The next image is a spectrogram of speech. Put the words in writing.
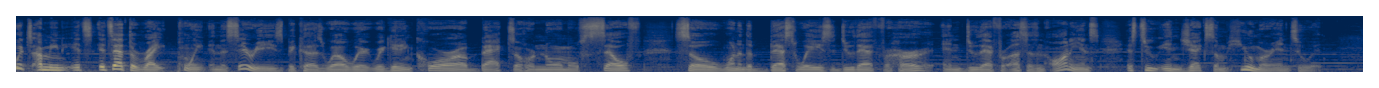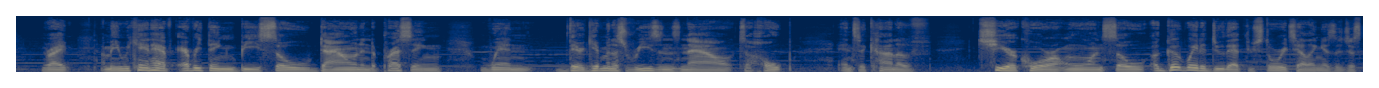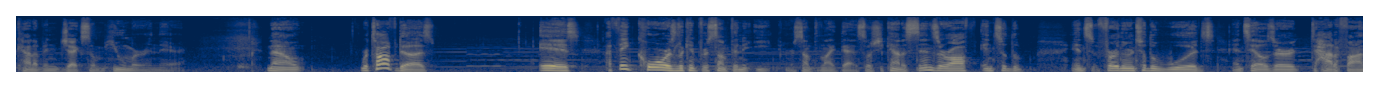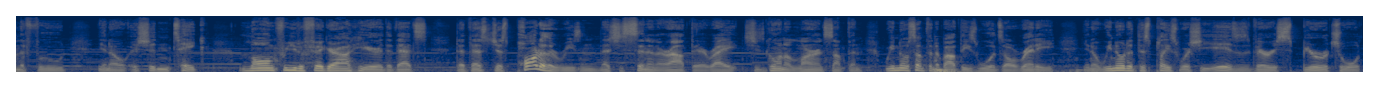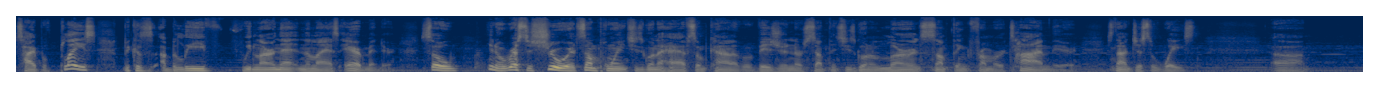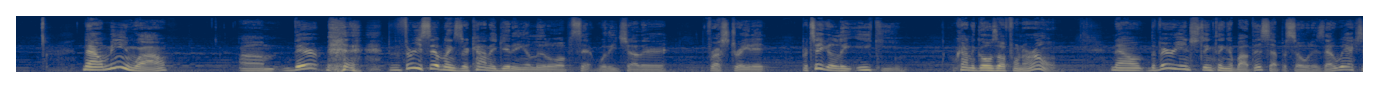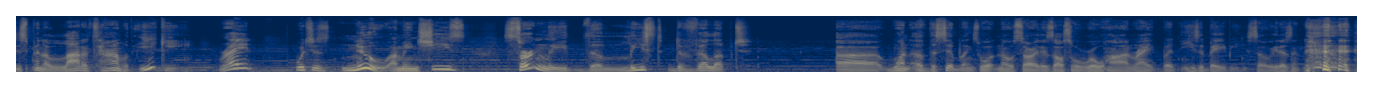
Which I mean, it's it's at the right point in the series because well, we're we're getting Korra back to her normal self. So one of the best ways to do that for her and do that for us as an audience is to inject some humor into it. Right? I mean, we can't have everything be so down and depressing when they're giving us reasons now to hope and to kind of cheer Korra on. So a good way to do that through storytelling is to just kind of inject some humor in there. Now, what Toph does is I think Korra is looking for something to eat or something like that. So she kind of sends her off into the into further into the woods and tells her how to find the food. You know, it shouldn't take long for you to figure out here that that's that that's just part of the reason that she's sending her out there, right? She's going to learn something. We know something about these woods already. You know, we know that this place where she is is a very spiritual type of place because I believe we learned that in the last Airbender. So you know, rest assured, at some point she's going to have some kind of a vision or something. She's going to learn something from her time there. It's not just a waste. Uh, now, meanwhile, um, they're the three siblings are kind of getting a little upset with each other, frustrated, particularly Ikki, who kind of goes off on her own. Now, the very interesting thing about this episode is that we actually spend a lot of time with Ikki, right? Which is new. I mean, she's certainly the least developed uh, one of the siblings. Well, no, sorry, there's also Rohan, right? But he's a baby, so he doesn't.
